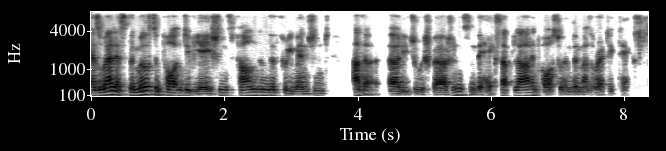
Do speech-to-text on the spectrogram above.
as well as the most important deviations found in the three mentioned other early Jewish versions in the Hexapla and also in the Masoretic text.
